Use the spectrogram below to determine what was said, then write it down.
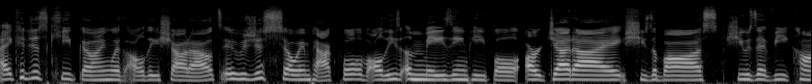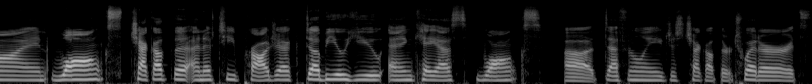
I could just keep going with all these shout outs. It was just so impactful of all these amazing people. Art Jedi, she's a boss. She was at VeeCon. Wunks, check out the NFT project, W U N K S Wunks. Uh, definitely just check out their Twitter. It's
